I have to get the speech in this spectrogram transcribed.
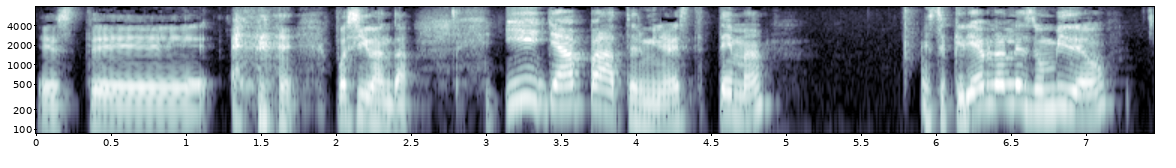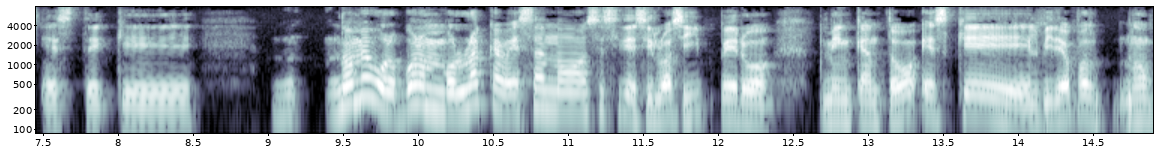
este, pues sí, banda. Y ya para terminar este tema, este, quería hablarles de un video, este, que no me voló, bueno, me voló la cabeza, no sé si decirlo así, pero me encantó. Es que el video, pues, no,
